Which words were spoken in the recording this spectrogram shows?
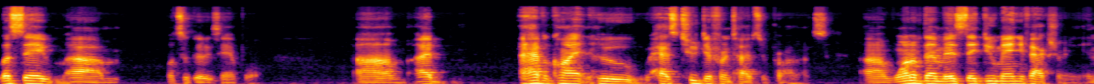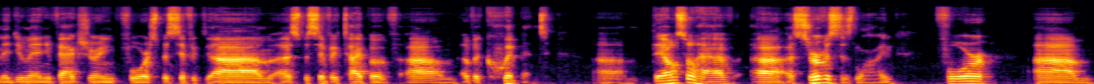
Let's say, um, what's a good example? Um, I I have a client who has two different types of products. Uh, one of them is they do manufacturing, and they do manufacturing for specific um, a specific type of um, of equipment. Um, they also have uh, a services line for um,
